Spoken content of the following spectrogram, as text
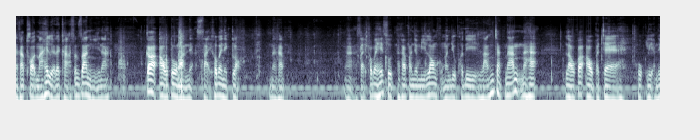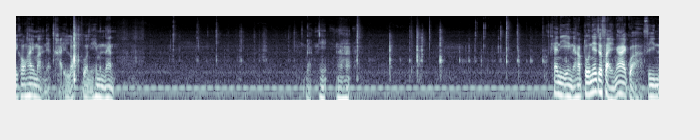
นะครับถอดมาให้เหลือแต่ขาสั้นๆอย่างนี้นะ ก็เอาตัวมันเนี่ยใส่เข้าไปในกล่องนะครับใส่เข้าไปให้สุดนะครับ มันจะมีร่องของมันอยู่พอดีหลังจากนั้นนะฮะเราก็เอาประแจหกเหลี่ยมที่เขาให้มาเนี่ยไขล็อกตัวนี้ให้มันแน่น แบบนี้นะฮะแค่นี้เองนะครับ ตัวนี้จะใส่ง่ายกว่า C1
